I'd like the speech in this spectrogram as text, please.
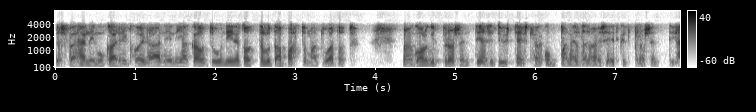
jos vähän niin kuin karikoidaan, niin jakautuu niin, että ottelutapahtumatuotot noin 30 prosenttia ja sitten yhteistyökumppaneilta noin 70 prosenttia.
